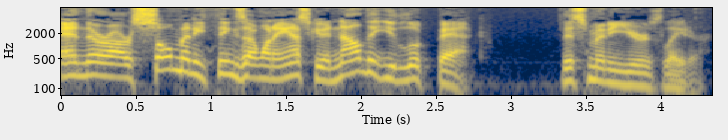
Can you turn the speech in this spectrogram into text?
And there are so many things I want to ask you. And now that you look back, this many years later,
